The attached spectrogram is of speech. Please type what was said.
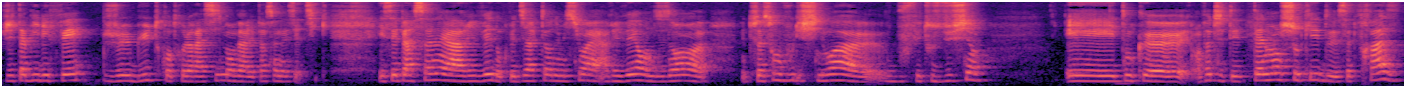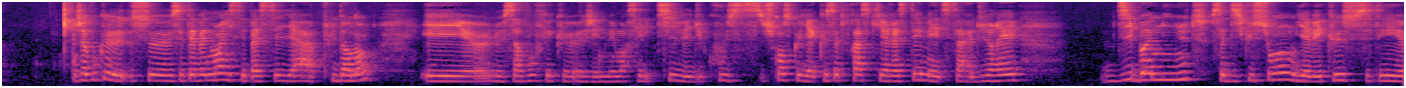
j'établis les faits, je lutte contre le racisme envers les personnes asiatiques. Et ces personnes est arrivé, donc le directeur de mission est arrivé en disant de toute façon, vous les Chinois, euh, vous bouffez tous du chien. Et donc, euh, en fait, j'étais tellement choquée de cette phrase. J'avoue que cet événement, il s'est passé il y a plus d'un an. Et euh, le cerveau fait que j'ai une mémoire sélective. Et du coup, je pense qu'il n'y a que cette phrase qui est restée, mais ça a duré dix bonnes minutes, cette discussion, où il y avait que, c'était,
